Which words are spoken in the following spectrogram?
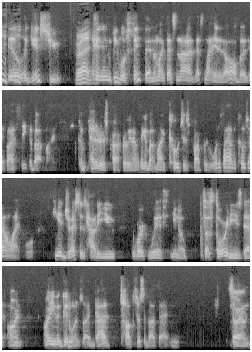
ill against you. Right. And, people think that, and I'm like, that's not that's not it at all. But if I think about my competitors properly, and I think about my coaches properly, what if I have a coach I don't like? Well, he addresses how do you work with you know authorities that aren't aren't even good ones. Like God talks to us about that. And sorry,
